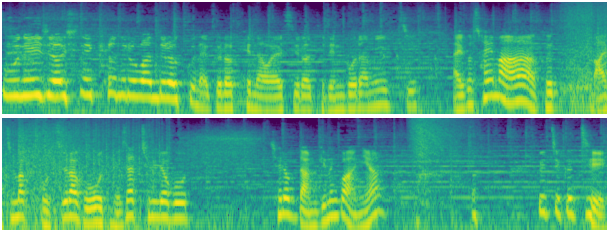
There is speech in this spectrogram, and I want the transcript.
운을 자신의 편으로 만들었구나. 그렇게 나와야 쓰러뜨린 보람이 있지. 아 이거 설마 그 마지막 보스라고 대사 치려고 체력 남기는 거 아니야? 그치 그치?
